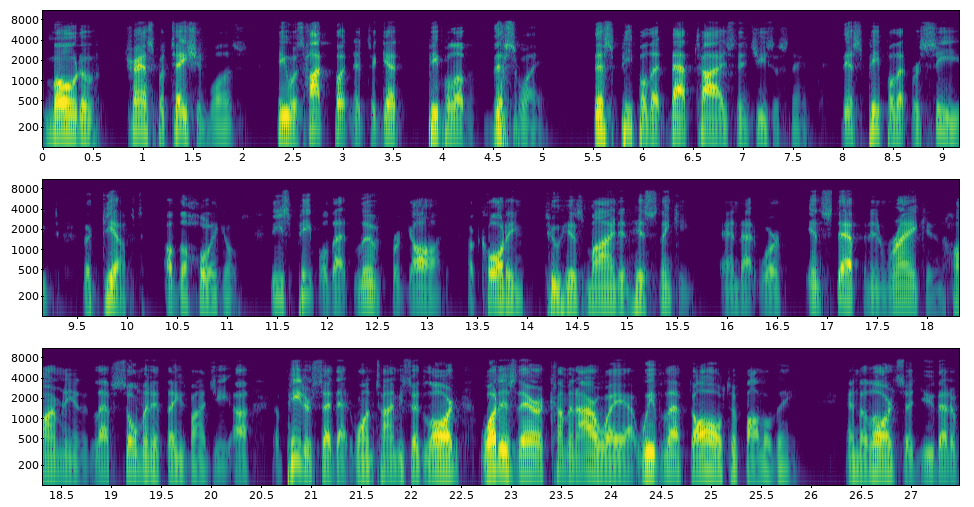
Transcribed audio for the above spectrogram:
mode of transportation was, he was hot footing it to get people of this way. This people that baptized in Jesus' name. This people that received the gift of the Holy Ghost. These people that lived for God according to his mind and his thinking, and that were in step and in rank and in harmony and had left so many things behind. Uh, Peter said that one time. He said, Lord, what is there coming our way? We've left all to follow thee. And the Lord said, You that have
